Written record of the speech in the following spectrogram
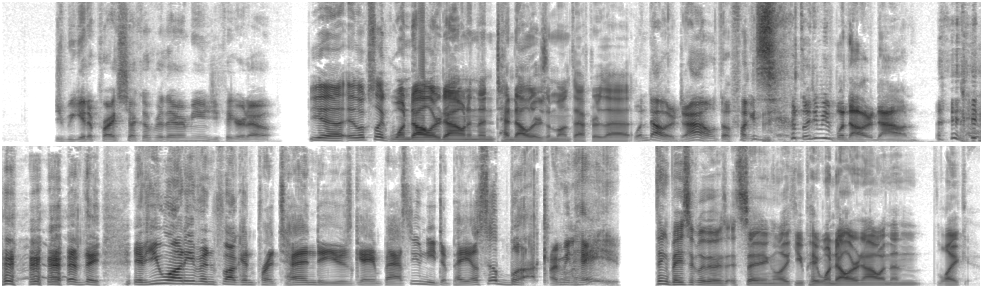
Did we get a price check over there, Immune? Did you figure it out? Yeah, it looks like one dollar down and then ten dollars a month after that. One dollar down? What the fuck is what do you mean one dollar down? if, they, if you want even fucking pretend to use Game Pass, you need to pay us a buck. I mean, hey. I think basically it's saying like you pay one dollar now and then like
